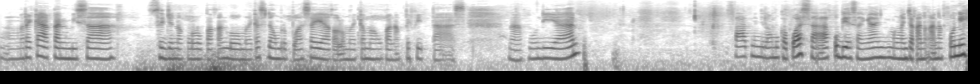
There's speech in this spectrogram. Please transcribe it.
mereka akan bisa sejenak melupakan bahwa mereka sedang berpuasa ya kalau mereka melakukan aktivitas. Nah, kemudian saat menjelang buka puasa, aku biasanya mengajak anak-anakku nih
